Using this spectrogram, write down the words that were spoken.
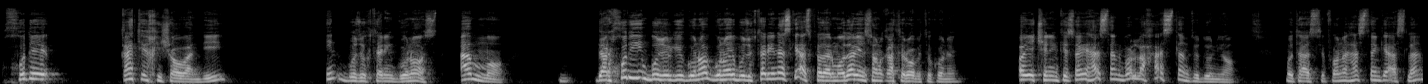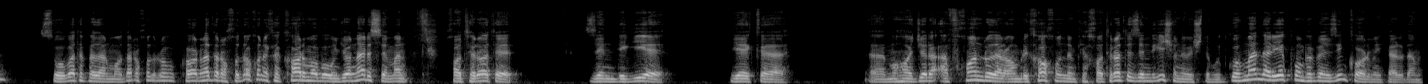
خود قطع خیشاوندی این بزرگترین گناه است اما در خود این بزرگی گناه گناه بزرگتر این است که از پدر مادر انسان قطع رابطه کنه. آیا چنین کسایی هستن؟ والا هستن تو دنیا. متاسفانه هستن که اصلا صحبت پدر مادر خود رو کار ندارن. خدا کنه که کار ما به اونجا نرسه. من خاطرات زندگی یک مهاجر افغان رو در آمریکا خوندم که خاطرات زندگیشو نوشته بود. گفت من در یک پمپ بنزین کار می‌کردم.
